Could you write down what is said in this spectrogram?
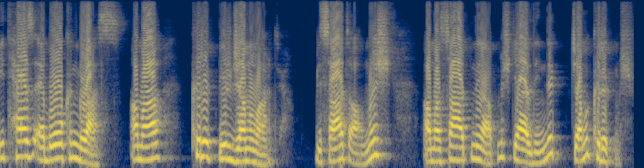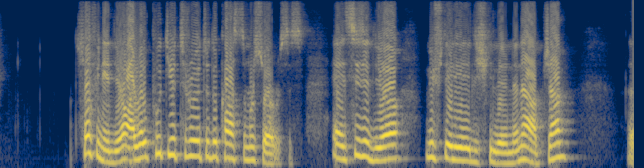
it has a broken glass. Ama kırık bir camı var diyor. Bir saat almış ama saat ne yapmış? Geldiğinde camı kırıkmış. Sophie ne diyor? I will put you through to the customer services. Evet sizi diyor müşteri ilişkilerine ne yapacağım? Ee,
